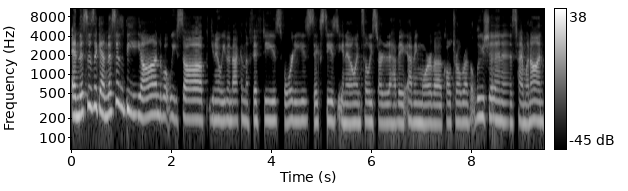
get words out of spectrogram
and this is again this is beyond what we saw you know even back in the 50s 40s 60s you know until we started having having more of a cultural revolution as time went on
